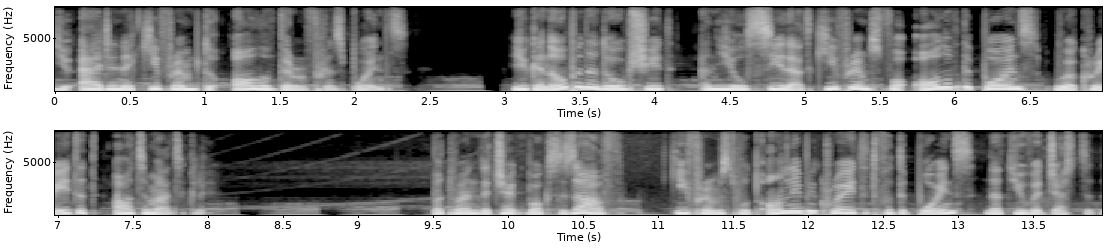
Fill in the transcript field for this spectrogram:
you add in a keyframe to all of the reference points. You can open a Dope Sheet and you'll see that keyframes for all of the points were created automatically but when the checkbox is off, keyframes would only be created for the points that you've adjusted.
